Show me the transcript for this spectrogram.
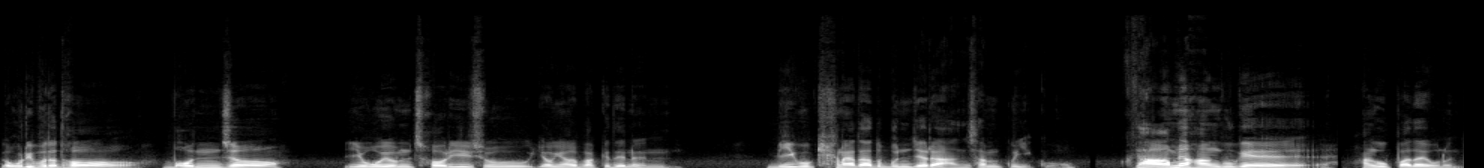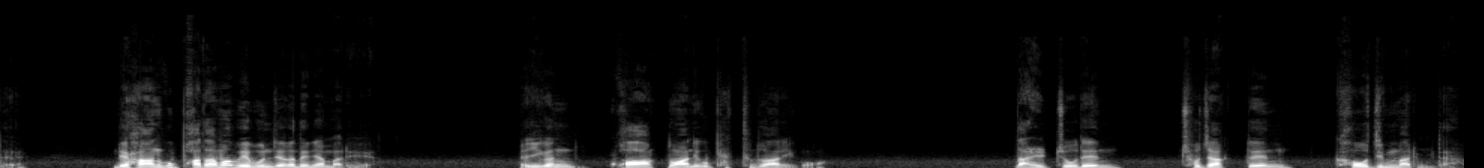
우리보다 더 먼저 이 오염 처리수 영향을 받게 되는 미국, 캐나다도 문제를 안 삼고 있고 그 다음에 한국에 한국 바다에 오는데 근데 한국 바다만 왜 문제가 되냐 말이에요. 이건 과학도 아니고 팩트도 아니고 날조된 조작된 거짓말입니다.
